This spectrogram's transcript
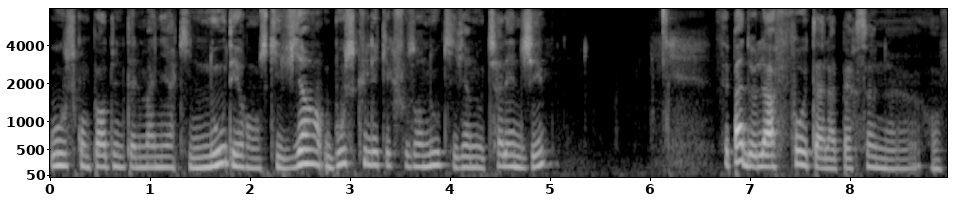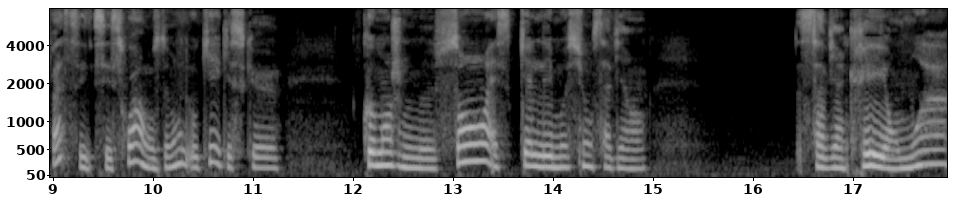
ou se comporte d'une telle manière qui nous dérange, qui vient bousculer quelque chose en nous, qui vient nous challenger, c'est pas de la faute à la personne euh, en face, c'est soit on se demande ok qu'est-ce que comment je me sens, est-ce quelle émotion ça vient ça vient créer en moi?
